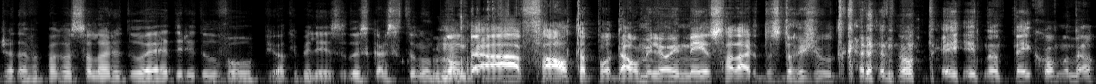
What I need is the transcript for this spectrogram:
Já dá pra pagar o salário do Éder e do Volpe. Olha que beleza. Dois caras que estão no Não dá, falta, pô. Dá um milhão e meio o salário dos dois juntos, cara. Não tem, não tem como não.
